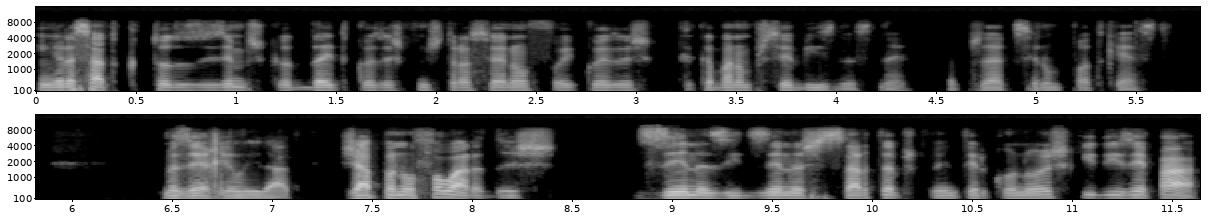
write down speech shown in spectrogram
engraçado que todos os exemplos que eu dei de coisas que nos trouxeram foi coisas que acabaram por ser business, né? apesar de ser um podcast. Mas é a realidade. Já para não falar das dezenas e dezenas de startups que vêm ter connosco e dizem, pá,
